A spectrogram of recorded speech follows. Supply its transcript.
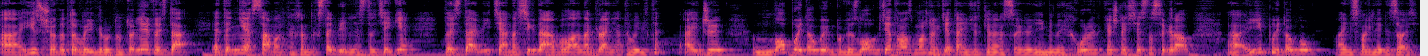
а, и за счет этого выигрывают на турнире. То есть, да, это не самая, как так, стабильная стратегия. То есть, да, видите, она всегда была на грани от вылета IG, но по итогу им повезло. Где-то, возможно, где-то они все-таки, наверное, именно их уровень, конечно, естественно, сыграл. А, и по итогу они смогли реализовать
